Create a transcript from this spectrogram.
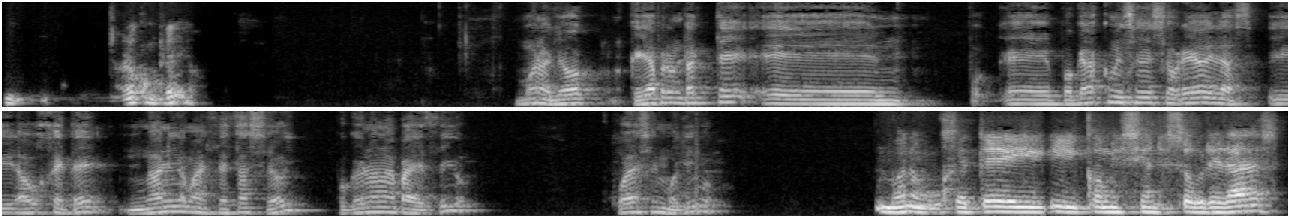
No lo comprendo. Bueno, yo quería preguntarte eh, eh, por qué las comisiones obreras y, las, y la UGT no han ido a manifestarse hoy. ¿Por qué no han aparecido? ¿Cuál es el motivo? Bueno, UGT y, y comisiones obreras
